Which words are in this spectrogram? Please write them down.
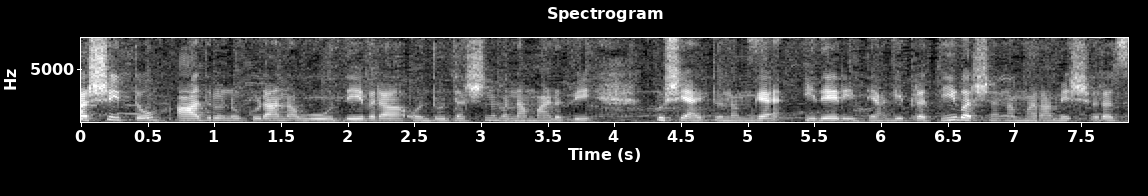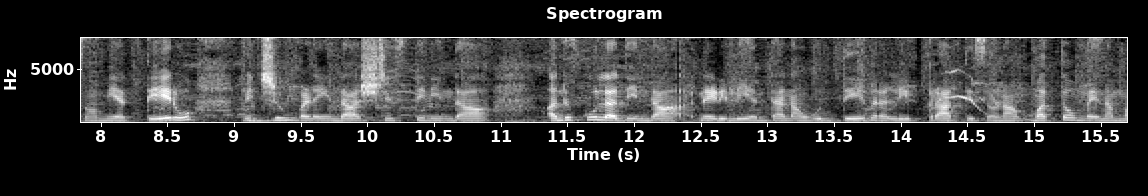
ರಶ್ ಇತ್ತು. ಆದ್ರೂ ಕೂಡ ನಾವು ದೇವರ ಒಂದು ದರ್ಶನವನ್ನು ಮಾಡಿದ್ವಿ. ಖುಷಿ ಆಯಿತು ನಮಗೆ. ಇದೇ ರೀತಿಯಾಗಿ ಪ್ರತಿ ವರ್ಷ ನಮ್ಮ ರಾಮೇಶ್ವರ ಸ್ವಾಮಿಯ ತೇರು ವಿಜೃಂಭಣೆಯಿಂದ, ಶಿಸ್ತಿನಿಂದ, ಅನುಕೂಲದಿಂದ ನಡೀಲಿ ಅಂತ ನಾವು ದೇವರಲ್ಲಿ ಪ್ರಾರ್ಥಿಸೋಣ. ಮತ್ತೊಮ್ಮೆ ನಮ್ಮ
